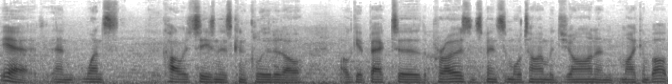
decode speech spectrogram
yeah, and once the college season is concluded, I'll, I'll get back to the pros and spend some more time with John and Mike and Bob.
